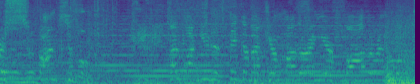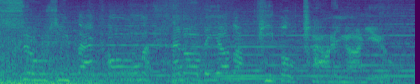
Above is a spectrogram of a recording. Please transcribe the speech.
Irresponsible! I want you to think about your mother and your father and little Susie back home and all the other people counting on you.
